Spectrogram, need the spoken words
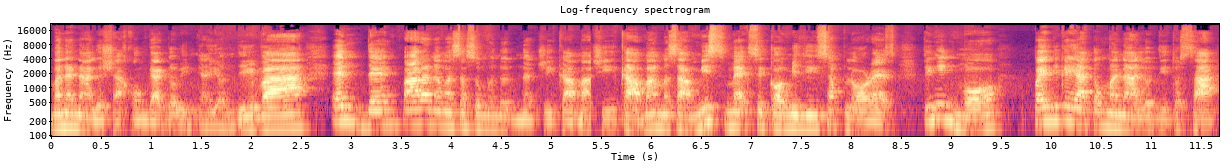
mananalo siya kung gagawin niya yon, di ba? And then, para naman sa sumunod na chika, ma chika, mama sa Miss Mexico, Melissa Flores. Tingin mo, pwede kaya itong manalo dito sa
